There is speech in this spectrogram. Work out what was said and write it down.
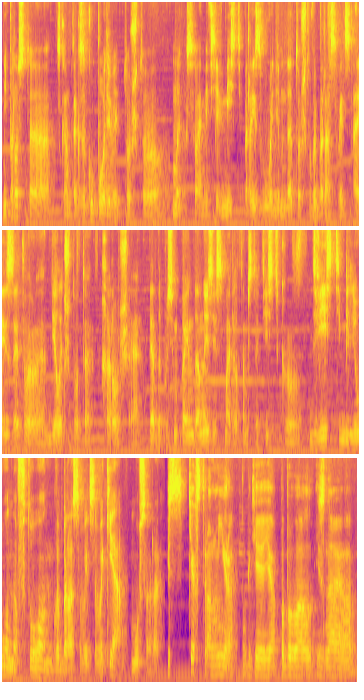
не просто, скажем так, закупоривать то, что мы с вами все вместе производим, да, то, что выбрасывается, а из этого делать что-то хорошее. Я, допустим, по Индонезии смотрел там статистику. 200 миллионов тонн выбрасывается в океан мусора. Из тех стран мира, где я побывал и знаю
